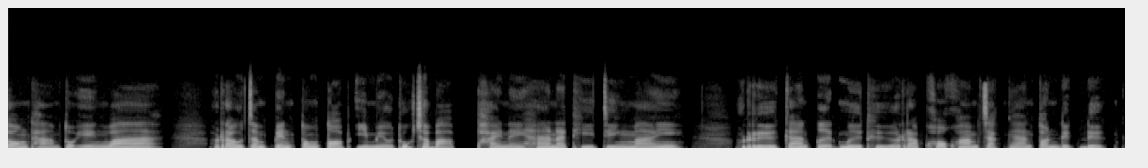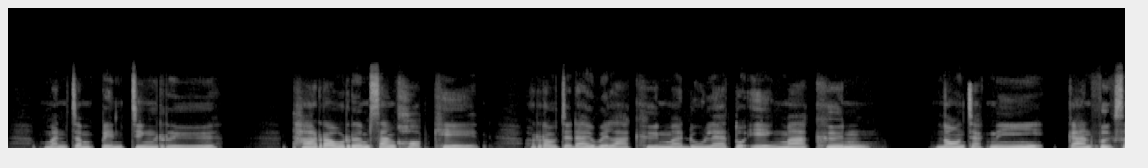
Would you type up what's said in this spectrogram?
ลองถามตัวเองว่า เราจำเป็นต้องตอบอีเมลทุกฉบับภายใน 5 นาทีจริงไหม หรือการเปิดมือถือรับข้อความจากงานตอนดึกๆ มันจำเป็นจริงหรือ ถ้าเราเริ่มสร้างขอบเขต เราจะได้เวลาคืนมาดูแลตัวเองมากขึ้น นอกจากนี้การฝึกส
